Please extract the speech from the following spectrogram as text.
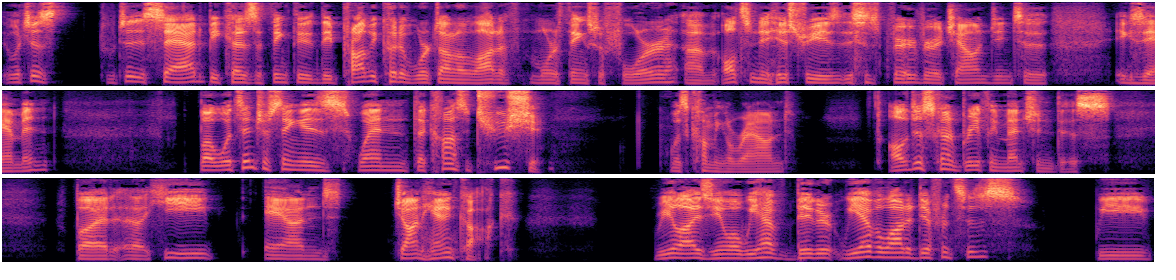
which is which is sad because I think they, they probably could have worked on a lot of more things before. Um, alternate history is this is very very challenging to examine. But what's interesting is when the Constitution was coming around, I'll just kind of briefly mention this, but uh, he and John Hancock realized, you know what, we have bigger, we have a lot of differences. We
